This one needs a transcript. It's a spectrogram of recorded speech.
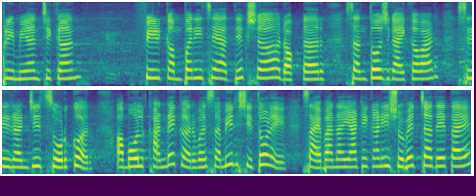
प्रीमियम चिकन फीड कंपनीचे अध्यक्ष डॉक्टर संतोष गायकवाड श्री रणजित सोडकर अमोल खांडेकर व समीर शितोळे साहेबांना या ठिकाणी शुभेच्छा देत आहेत.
